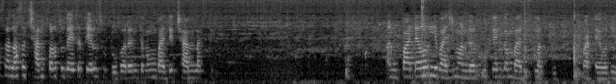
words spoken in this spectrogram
मसाला असं छान परतू द्यायचं तेल सुटूपर्यंत मग भाजी छान लागते. आणि पाट्यावरली भाजी म्हणल्यावर कुठे एकदम भारीच लागते पाट्यावरली.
